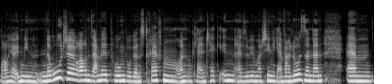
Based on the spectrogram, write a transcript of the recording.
braucht ja irgendwie eine Route, braucht einen Sammelpunkt, wo wir uns treffen und einen kleinen Check-in. Also wir marschieren nicht einfach los, sondern ähm,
